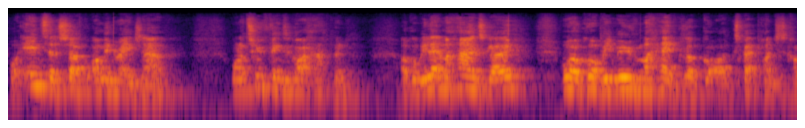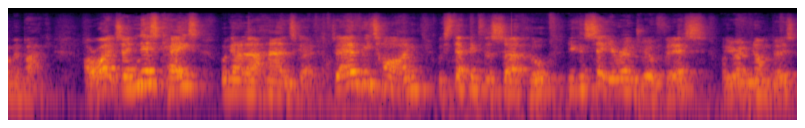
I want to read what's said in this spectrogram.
or into the circle, I'm in range now. One or two things have got to happen. I've got to be letting my hands go, or I've got to be moving my head because I've got to expect punches coming back. All right, so in this case, we're going to let our hands go. So every time we step into the circle, you can set your own drill for this, or your own numbers.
